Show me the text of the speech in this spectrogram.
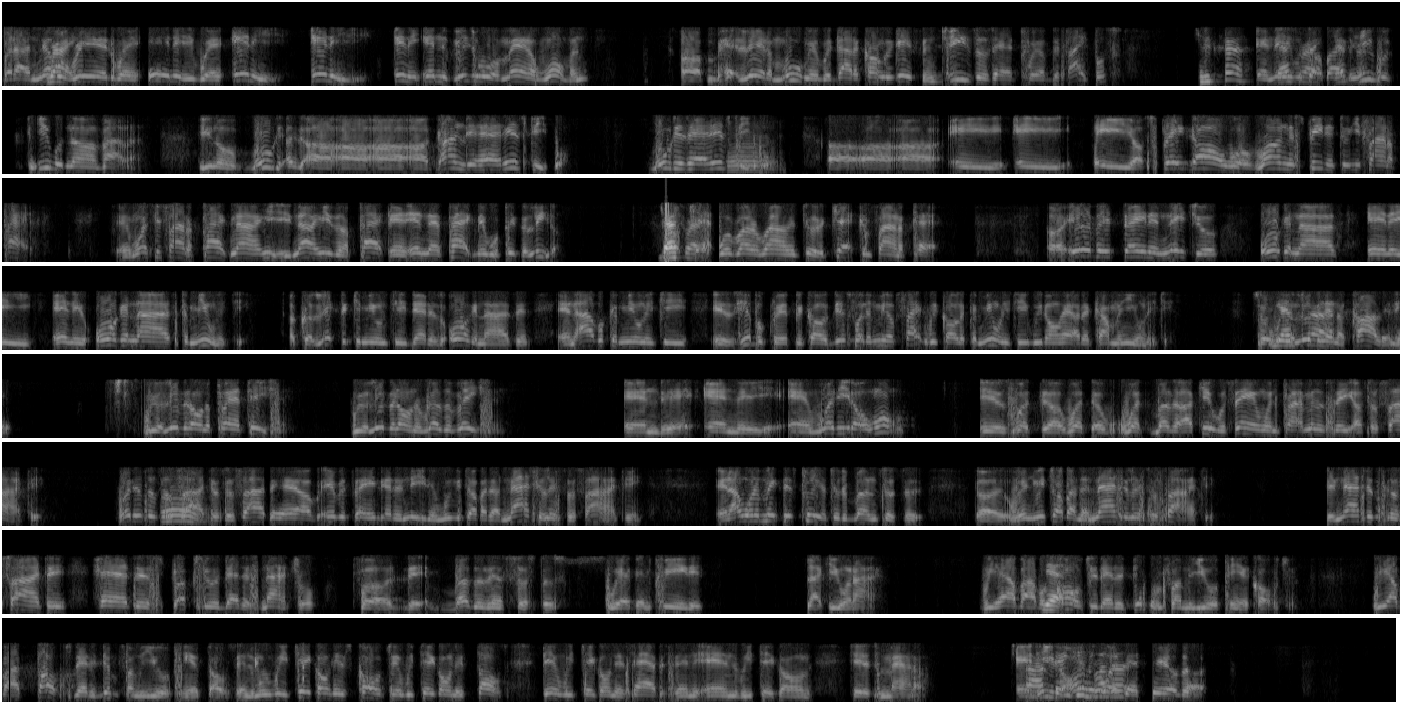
But I never Right. read where any where any any any individual or man or woman uh, led a movement without a congregation. Jesus had twelve disciples, and they would right, about he right. was he was nonviolent. You know, Buddha, uh, uh, uh, uh, Gandhi had his people. Buddhists had his Mm. people. Uh, uh, uh, a a a uh, stray dog will run the street until he find a pack. And once he find a pack, now he now he's in a pack, and in that pack they will pick a leader. That's a right. cat will run around until the cat can find a pack. Uh, everything in nature organized in a in a organized community, a collective community that is organizing, and our community is hypocrite because just for the mere fact we call it community, we don't have a common unity. So we Yes, are living sir. in a colony. We are living on a plantation. We are living on a reservation. And and the and what he don't want is what uh, what uh, what Brother Akil was saying when the Prime Minister say a society. What is a society? A society have everything that it needs. And when we talk about a nationalist society, and I want to make this clear to the brothers and sisters, uh, when we talk about the nationalist society, the nationalist society has a structure that is natural for the brothers and sisters who have been created like you and I. We have our Yes. culture that is different from the European culture. We have our thoughts that are different from the European thoughts. And when we take on his culture and we take on his thoughts, then we take on his habits and and we take on his manner. And Uh, he's the thank you, only one that tells us.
